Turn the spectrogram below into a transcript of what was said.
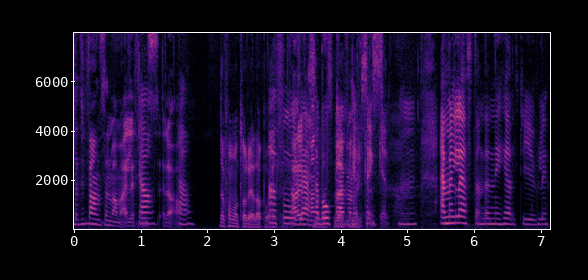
Så att det fanns en mamma, eller Ja, finns, eller ja. ja. Det får man ta reda på. Man får. Ja, läsa man- boken ja, men helt enkelt. Mm. Nej, men läs den, den är helt ljuvlig.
